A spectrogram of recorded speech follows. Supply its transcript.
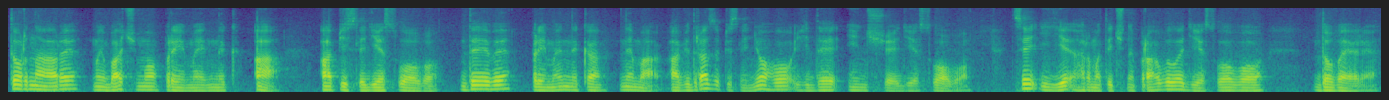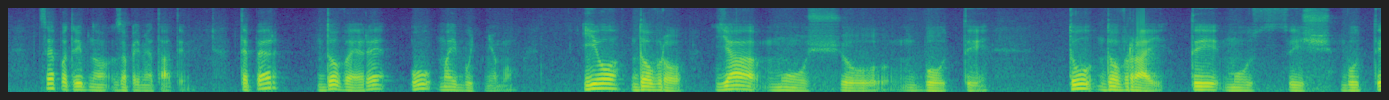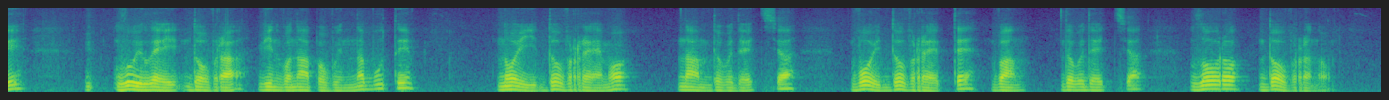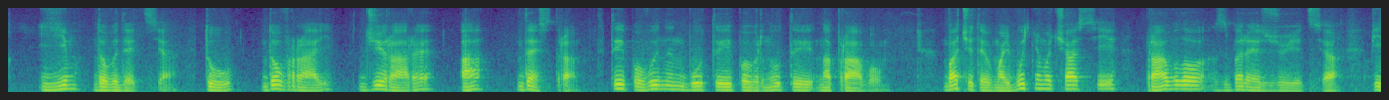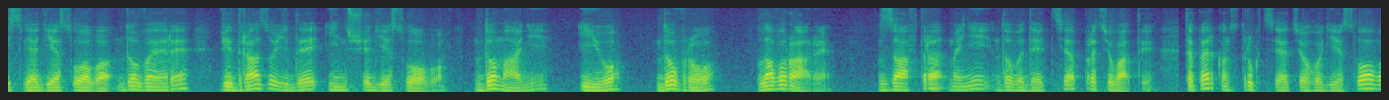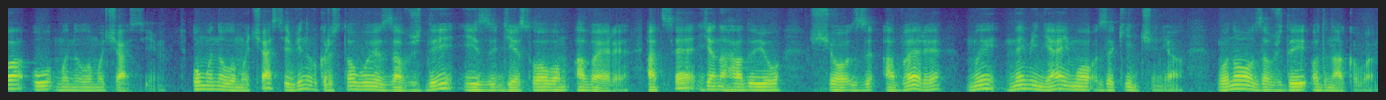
торнаре ми бачимо прийменник а, а після дієслова деве прийменника нема, а відразу після нього йде інше дієслово. Це і є граматичне правило дієслово довере. Це потрібно запам'ятати. Тепер довере у майбутньому. Іо добро. Я мушу бути. Ту доврай. Ти мусиш бути. Луйлей добра. Він вона повинна бути. Ной довремо. Нам доведеться. Вой доврете. Вам доведеться. Лоро доврано. Їм доведеться. Ту доврай джіраре а дестра. Ти повинен бути повернути направо. Бачите, в майбутньому часі правило збережується. Після дієслова довере відразу йде інше дієслово. Домані, іо, довро, лавораре. Завтра мені доведеться працювати. Тепер конструкція цього дієслова у минулому часі. У минулому часі він використовує завжди із дієсловом авере. А це я нагадую, що з авере ми не міняємо закінчення, воно завжди однакове.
